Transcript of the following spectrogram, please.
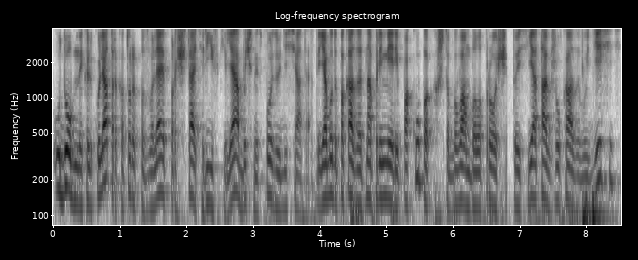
удобный калькулятор, который позволяет просчитать риски. Я обычно использую 10. Я буду показывать на примере покупок, чтобы вам было проще. То есть я также указываю 10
